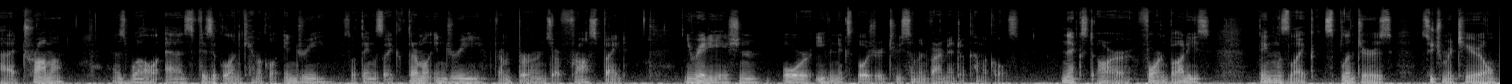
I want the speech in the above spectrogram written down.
uh, trauma, as well as physical and chemical injury, so things like thermal injury from burns or frostbite, irradiation, or even exposure to some environmental chemicals. Next are foreign bodies, things like splinters, suture material,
